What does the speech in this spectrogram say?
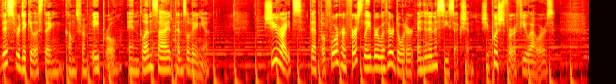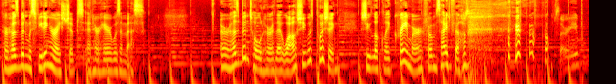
This ridiculous thing comes from April in Glenside, Pennsylvania. She writes that before her first labor with her daughter ended in a C section, she pushed for a few hours. Her husband was feeding her ice chips and her hair was a mess. Her husband told her that while she was pushing, she looked like Kramer from Seinfeld. I'm sorry, April.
